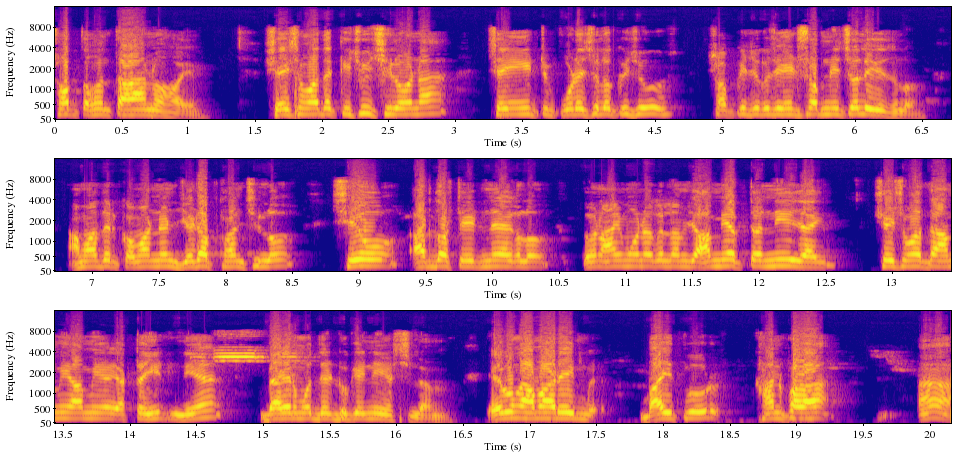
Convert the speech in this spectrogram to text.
সব তখন তাড়ানো হয়। সেই সময়তে কিছুই ছিল না। সেই ইট পড়েছিল কিছু, সব কিছু কিছু ইট সব নিয়ে চলে গেছিল। আমাদের কমান্ডেন্ট জেডাব খান ছিল, সেও আট দশটা ইট নিয়ে গেল। তখন আমি মনে করলাম যে আমি একটা নিয়ে যাই। সেই সময়তে আমি আমি একটা ইট নিয়ে ব্যাগের মধ্যে ঢুকে নিয়ে এসেছিলাম। এবং আমার এই বাইতপুর, খানপাড়া হ্যাঁ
